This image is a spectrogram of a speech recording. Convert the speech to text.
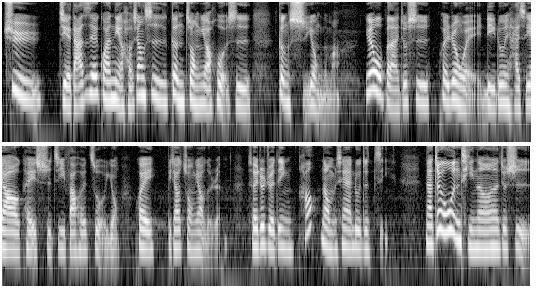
去解答这些观念，好像是更重要或者是更实用的嘛。因为我本来就是会认为理论还是要可以实际发挥作用，会比较重要的人，所以就决定好，那我们现在录这集。那这个问题呢，就是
